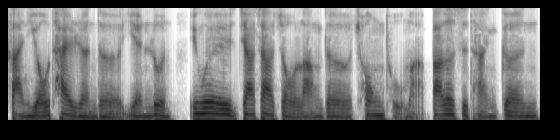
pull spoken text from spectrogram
反犹太人的言论，因为加萨走廊的冲突嘛，巴勒斯坦跟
